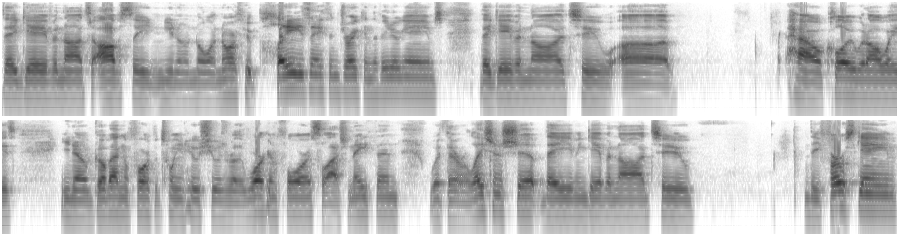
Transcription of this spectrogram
They gave a nod to obviously, you know, Nolan North, who plays Nathan Drake in the video games. They gave a nod to uh, how Chloe would always, you know, go back and forth between who she was really working for slash Nathan with their relationship. They even gave a nod to the first game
